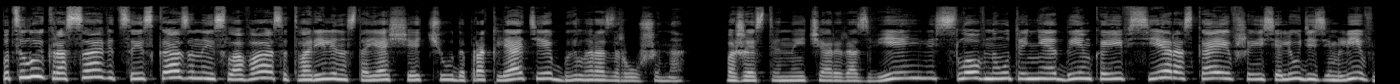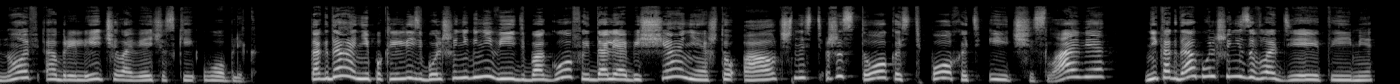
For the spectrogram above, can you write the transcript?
Поцелуй красавицы и сказанные слова сотворили настоящее чудо. Проклятие было разрушено. Божественные чары развеялись, словно утренняя дымка, и все раскаявшиеся люди земли вновь обрели человеческий облик. Тогда они поклялись больше не гневить богов и дали обещание, что алчность, жестокость, похоть и тщеславие – никогда больше не завладеет ими.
